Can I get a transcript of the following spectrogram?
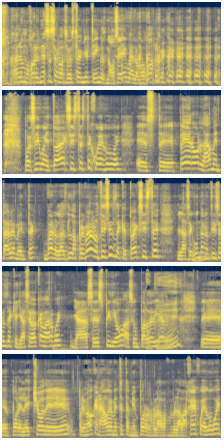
mal. a lo mejor en eso se basó Stranger Things. No sé, güey. A lo mejor, güey. Pues sí, güey. Todavía existe este juego, güey. Este... Pero, lamentablemente... Bueno, la, la primera noticia es de que todavía existe. La segunda noticia es de que ya se va a acabar, güey. Ya se despidió hace un par de días, güey. Eh, por el hecho de... Primero que nada, obviamente, también por la, la baja de juego, güey.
